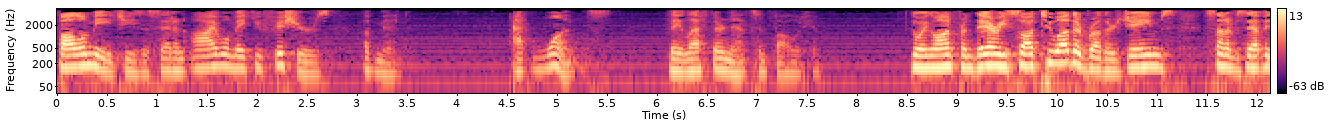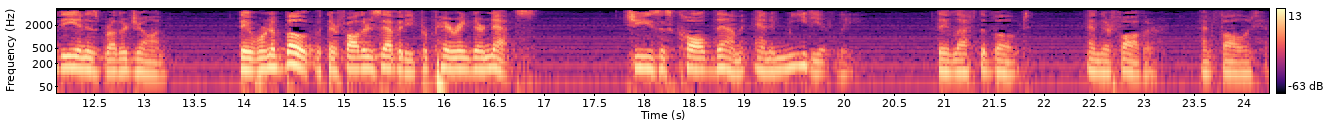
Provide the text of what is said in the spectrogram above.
follow me, Jesus said, and I will make you fishers of men. At once they left their nets and followed him. Going on from there, he saw two other brothers, James, son of Zebedee, and his brother John. They were in a boat with their father Zebedee, preparing their nets. Jesus called them, and immediately they left the boat and their father and followed him.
